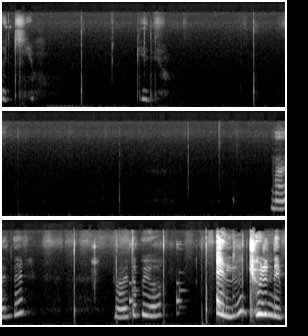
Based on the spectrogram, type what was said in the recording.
Bakayım. Geliyor. Nerede? Nerede bu ya? Elinin köründeyim.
